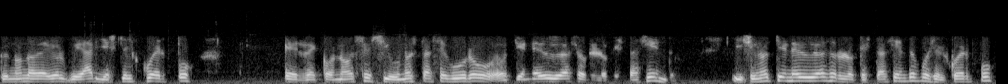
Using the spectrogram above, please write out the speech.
uno no debe olvidar y es que el cuerpo eh, reconoce si uno está seguro o tiene dudas sobre lo que está haciendo. Y si uno tiene dudas sobre lo que está haciendo, pues el cuerpo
